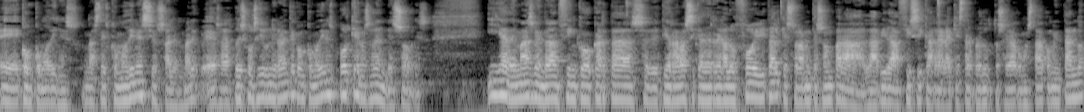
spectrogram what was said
eh, con comodines. Gastáis comodines si os salen, ¿vale? O sea, las podéis conseguir únicamente con comodines porque no salen de sobres. Y además vendrán cinco cartas de tierra básica de regalo foil y tal, que solamente son para la vida física real. Aquí está el producto, se como estaba comentando.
